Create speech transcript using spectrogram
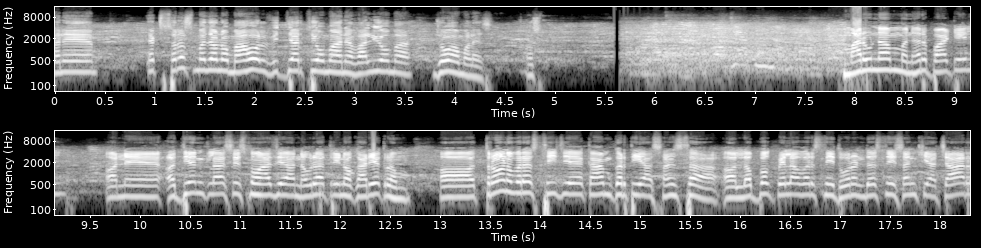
અને એક સરસ મજાનો માહોલ વિદ્યાર્થીઓમાં અને વાલીઓમાં જોવા મળે છે. મારું નામ મનહર પાટીલ અને અધ્યયન ક્લાસીસનો આજે આ નવરાત્રિનો કાર્યક્રમ ત્રણ વર્ષથી જે કામ કરતી આ સંસ્થા લગભગ પહેલાં વર્ષની ધોરણ દસની સંખ્યા ચાર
